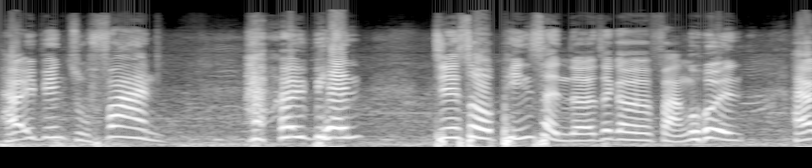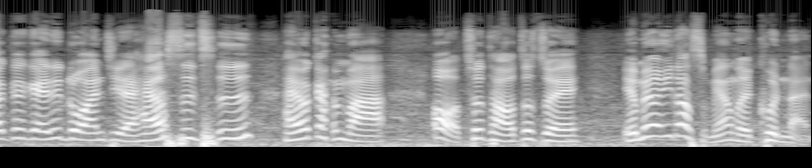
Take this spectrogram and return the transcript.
还要一边煮饭，还要一边接受评审的这个访问。还要跟给你摞起来，还要试吃，还要干嘛？哦，出逃这嘴有没有遇到什么样的困难？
